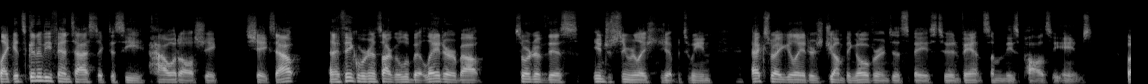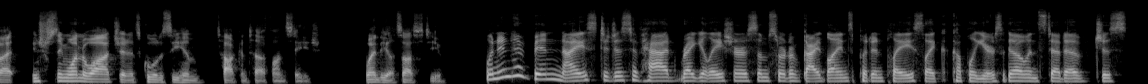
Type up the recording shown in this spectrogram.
Like it's going to be fantastic to see how it all shake shakes out. And I think we're going to talk a little bit later about sort of this interesting relationship between ex regulators jumping over into the space to advance some of these policy aims. But interesting one to watch, and it's cool to see him talking tough on stage. Wendy, I'll toss it to you. Wouldn't it have been nice to just have had regulation or some sort of guidelines put in place like a couple years ago instead of just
